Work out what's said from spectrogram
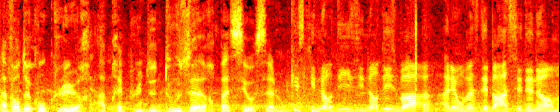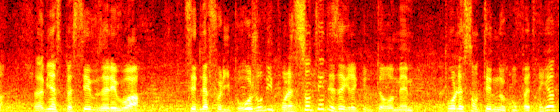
Avant de conclure, après plus de 12 heures passées au salon. Qu'est-ce qu'ils leur disent? Ils leur disent, bah, allez, on va se débarrasser des normes. Ça va bien se passer, vous allez voir. C'est de la folie pour aujourd'hui, pour la santé des agriculteurs eux-mêmes, pour la santé de nos compatriotes.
